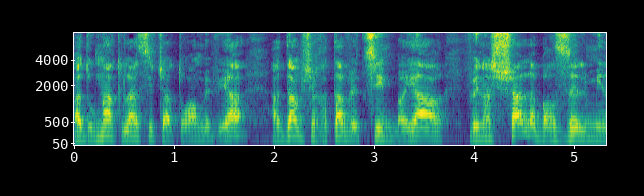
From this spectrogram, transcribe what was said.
הדוגמה הקלאסית שהתורה מביאה, אדם שחטב עצים ביער ונשל לברזל מן,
